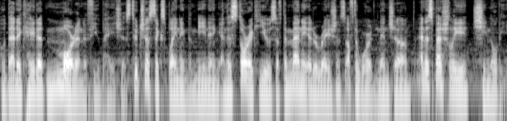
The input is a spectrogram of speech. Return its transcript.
who dedicated more than a few pages to just explaining the meaning and historic use of the many iterations of the word ninja, and especially shinobi.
